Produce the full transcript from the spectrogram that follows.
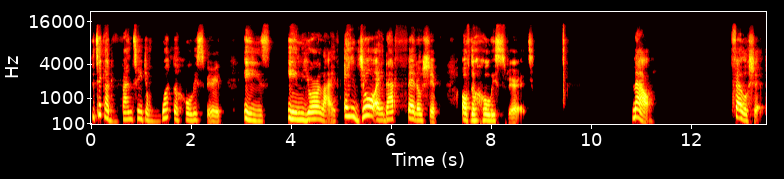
to take advantage of what the Holy Spirit is in your life. Enjoy that fellowship of the Holy Spirit. Now, fellowship.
